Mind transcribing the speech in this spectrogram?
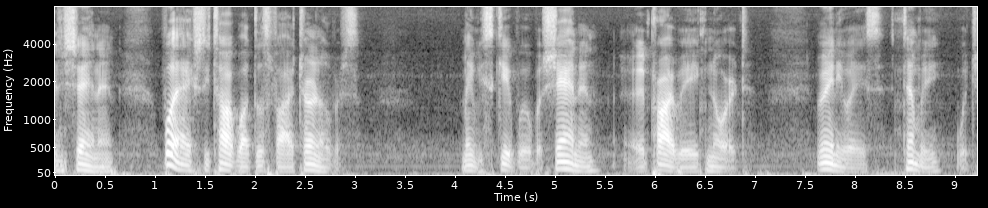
and Shannon will actually talk about those five turnovers. Maybe Skip will, but Shannon would probably ignore it. But anyways, tell me what you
